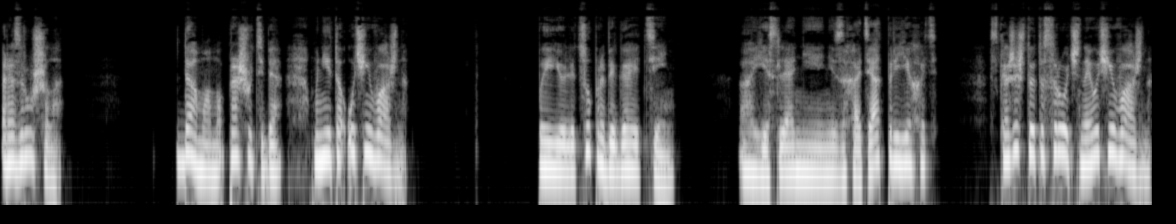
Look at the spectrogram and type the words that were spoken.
разрушила. Да, мама, прошу тебя, мне это очень важно». По ее лицу пробегает тень. «А если они не захотят приехать? Скажи, что это срочно и очень важно.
